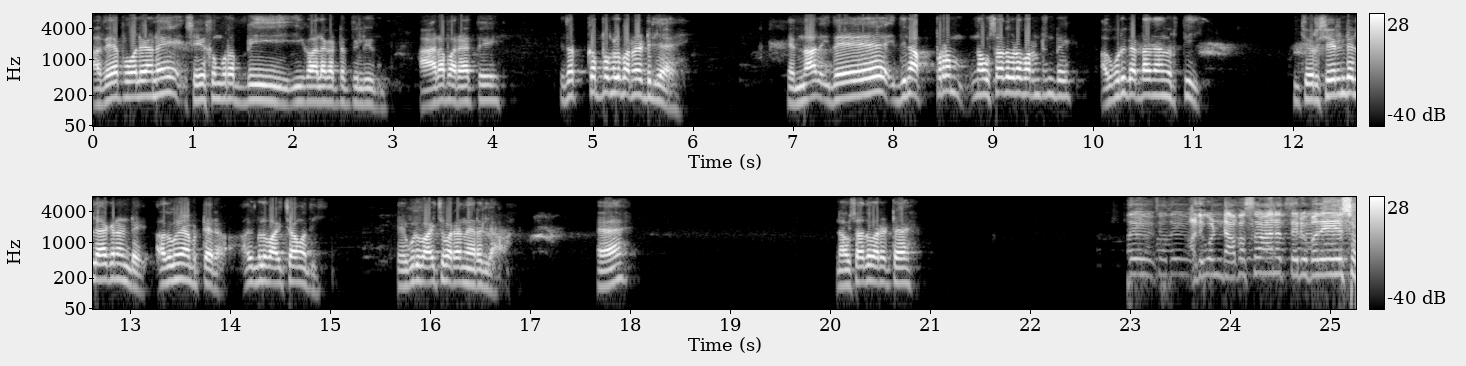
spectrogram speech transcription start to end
അതേപോലെയാണ് ഷെയ്ഖ് മുറബി ഈ കാലഘട്ടത്തിൽ ആരാ പറയാത്ത? ഇതൊക്കെ ഇപ്പൊ നിങ്ങൾ പറഞ്ഞിട്ടില്ലേ? എന്നാൽ ഇതേ ഇതിനപ്പുറം നൗസാദ് ഇവിടെ പറഞ്ഞിട്ടുണ്ട്. അതും കൂടി കേട്ടാൽ ഞാൻ നിർത്തി. ചെറുശ്ശേരിന്റെ ലേഖനം ഉണ്ട് അതും ഞാൻ വിട്ടുതരാം. അത് നിങ്ങൾ വായിച്ചാൽ മതി. എവിടെ വായിച്ച് പറയാൻ നേരമില്ല. ഏ നൗഷാദ് പറയട്ടെ. അതുകൊണ്ട് അവസാനത്തെ ഒരു ഉപദേശം.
